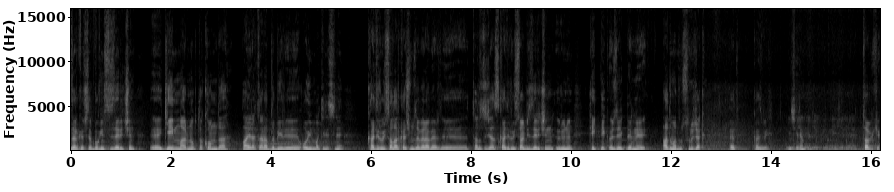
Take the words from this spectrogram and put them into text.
Evet Arkadaşlar bugün sizler için e, GameMar.com'da Bayraktar adlı bir e, oyun makinesini Kadir Uysal arkadaşımızla beraber e, tanıtacağız. Kadir Uysal bizler için ürünün teknik özelliklerini adım adım sunacak. Evet Kadir Bey geçelim. Tabii ki.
